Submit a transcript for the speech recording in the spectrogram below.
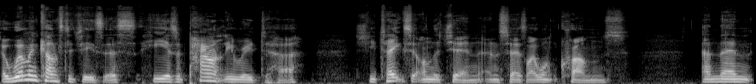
a woman comes to Jesus. He is apparently rude to her. She takes it on the chin and says, "I want crumbs," and then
